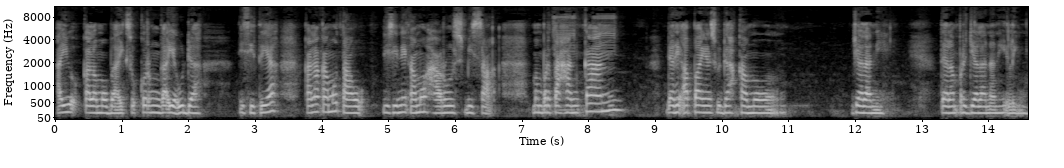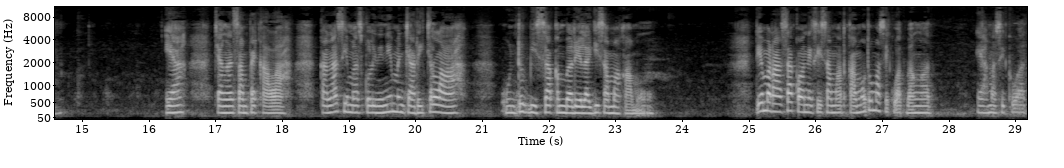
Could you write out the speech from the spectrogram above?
Ayo kalau mau baik syukur enggak ya udah di situ ya. Karena kamu tahu di sini kamu harus bisa mempertahankan dari apa yang sudah kamu jalani dalam perjalanan healing ya jangan sampai kalah. Karena si maskulin ini mencari celah untuk bisa kembali lagi sama kamu. Dia merasa koneksi sama kamu tuh masih kuat banget. Ya masih kuat.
